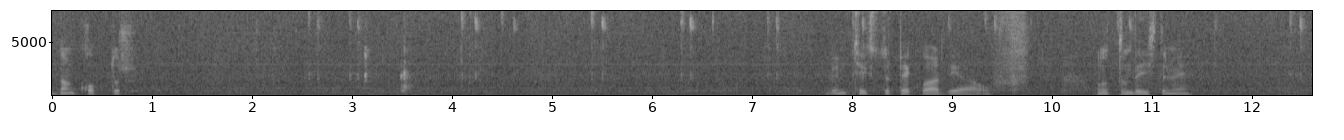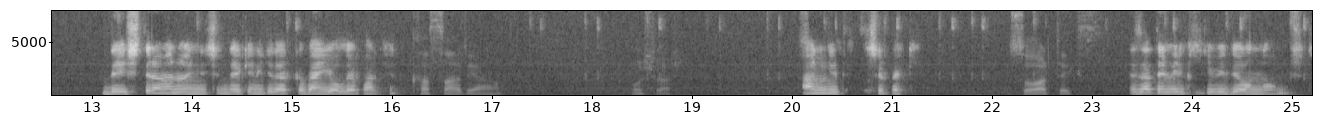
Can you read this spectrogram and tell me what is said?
Şuradan koptur. Benim tekstür pek vardı ya. Of. Unuttum değiştirmeyi. değiştir hemen oyun içindeyken iki dakika ben yol yaparken. Kasar ya. Boş ver. Hangi texture pek? Soartex. E zaten ilk iki video onun olmuştu.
